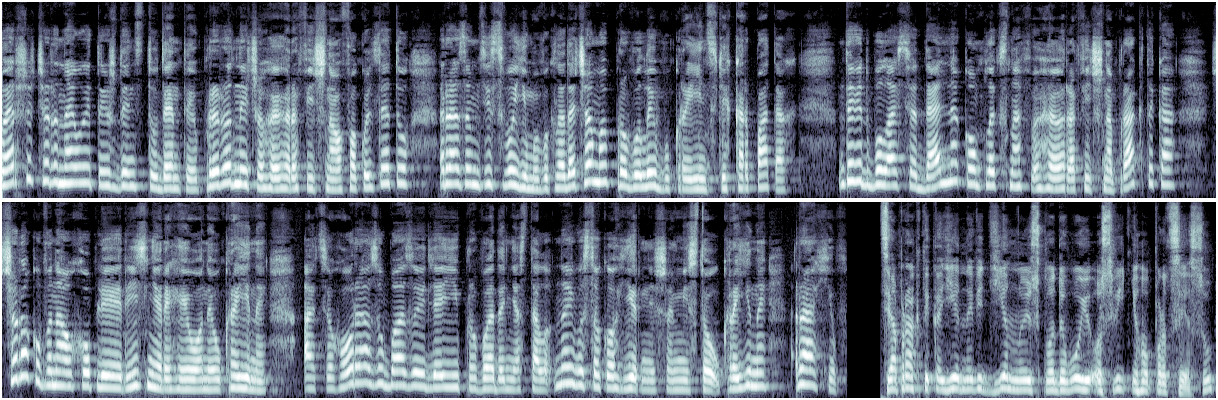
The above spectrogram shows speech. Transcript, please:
Перший червневий тиждень студенти природничо-географічного факультету разом зі своїми викладачами провели в українських Карпатах, де відбулася дальна комплексна географічна практика. Щороку вона охоплює різні регіони України. А цього разу базою для її проведення стало найвисокогірніше місто України Рахів. Ця практика є невід'ємною складовою освітнього процесу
